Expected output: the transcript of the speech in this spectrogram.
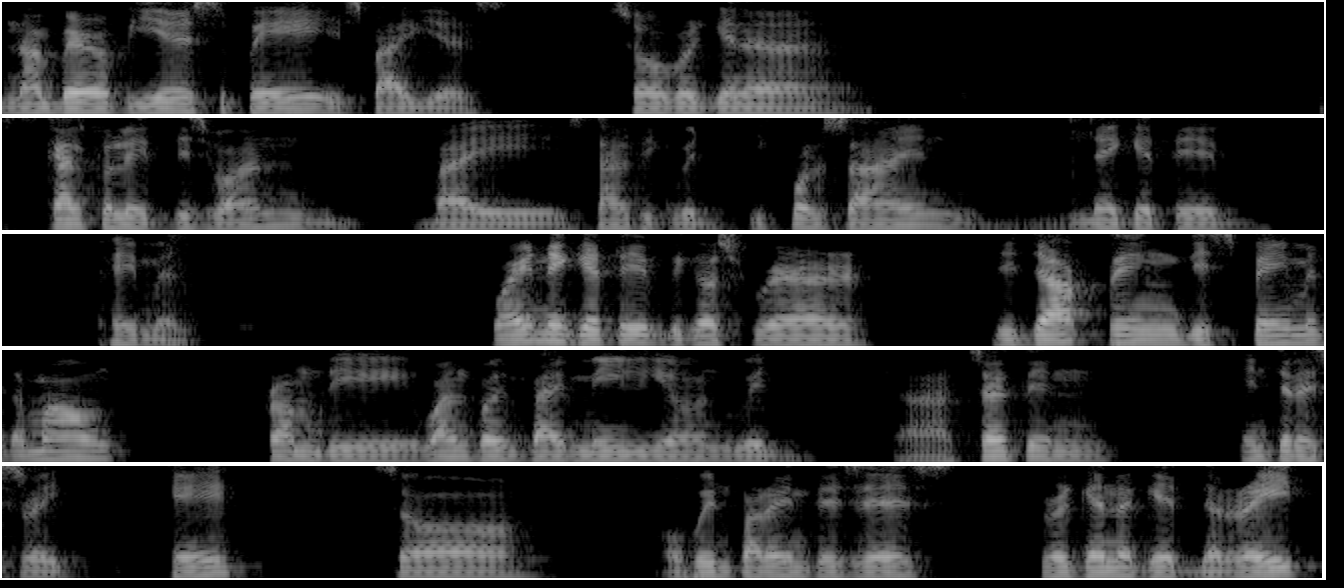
number of years to pay is five years. So we're gonna calculate this one by starting with equal sign, negative payment. Why negative? Because we're deducting this payment amount from the 1.5 million with a certain interest rate. Okay. So open parenthesis, we're gonna get the rate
